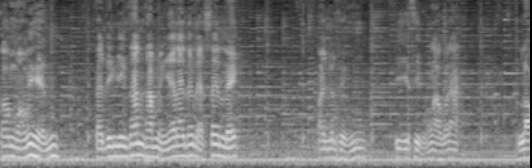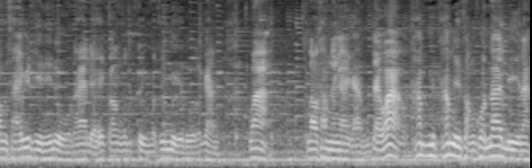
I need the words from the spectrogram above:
กล้องมองไม่เห็น แต่จริงๆ ท่านทำอย่างเงี้ยได้ตั้งแต่เส้นเล็ก ไปจนถึง PE10 ของเราก็ได้ ลองใช้วิธีนี้ดูนะฮะเดี๋ยวให้กล้องตึงมาที่มือดูแล้วกัน ว่าเราทำยังไงกัน แต่ว่าถ้าถ้ามีสองคนได้ดีนะ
